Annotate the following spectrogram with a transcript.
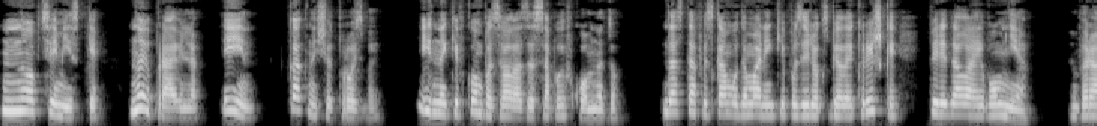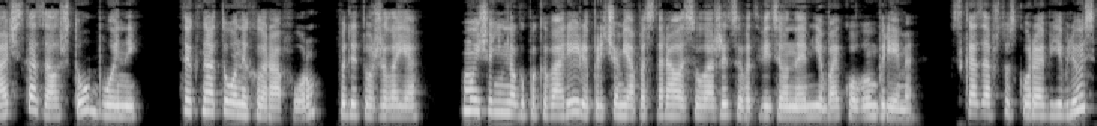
Ну, оптимистки. Ну и правильно. Ин, как насчет просьбы?» Инна кивком позвала за собой в комнату. Достав из комода маленький пузырек с белой крышкой, передала его мне. Врач сказал, что убойный. «Так на то он и хлороформ», – подытожила я. Мы еще немного поговорили, причем я постаралась уложиться в отведенное мне Байковым время. Сказав, что скоро объявлюсь,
